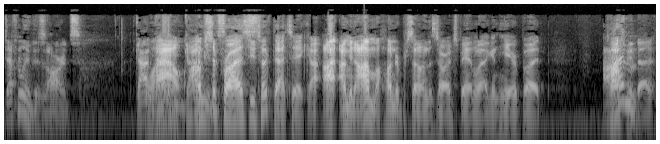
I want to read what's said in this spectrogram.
definitely the Zards. Got, Wow, gotta be- gotta I'm surprised you took that take. I, I I mean I'm 100 percent on the Zards bandwagon here, but talk to me I'm- about it.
